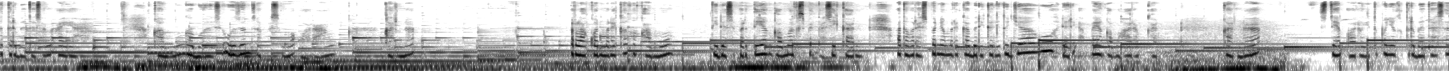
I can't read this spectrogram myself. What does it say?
keterbatasan ayah. Kamu gak boleh seuzon sama semua orang karena perlakuan mereka ke kamu tidak seperti yang kamu ekspektasikan atau respon yang mereka berikan itu jauh dari apa yang kamu harapkan. Karena setiap orang itu punya keterbatasan.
